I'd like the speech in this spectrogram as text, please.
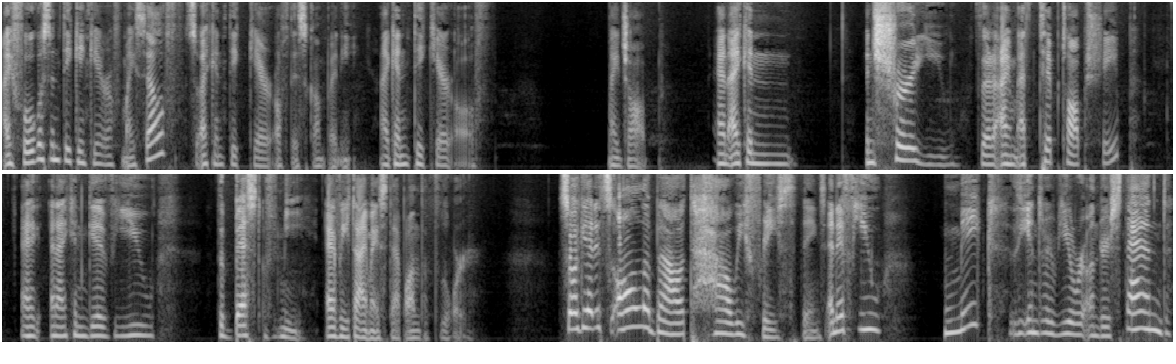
I focus on taking care of myself so I can take care of this company. I can take care of my job. And I can ensure you that I'm at tip top shape and, and I can give you the best of me every time I step on the floor. So again, it's all about how we phrase things. And if you make the interviewer understand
